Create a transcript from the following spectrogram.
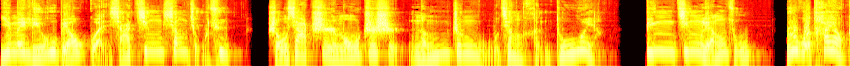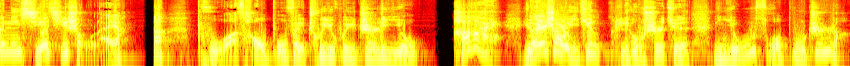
因为刘表管辖荆襄九郡，手下智谋之士、能征武将很多呀，兵精粮足。如果他要跟您携起手来呀，啊，破曹不费吹灰之力哟。嗨，袁绍一听，刘使君，你有所不知啊，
